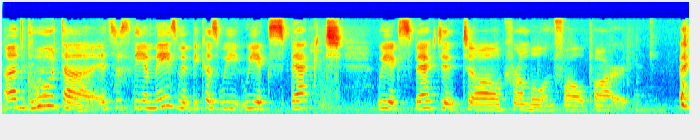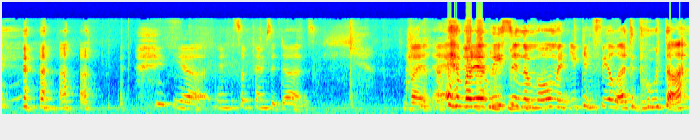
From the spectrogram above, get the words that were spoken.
Adbhuta. It's just the amazement because we, we expect we expect it to all crumble and fall apart. yeah, and sometimes it does. But but at least in the moment you can feel adbhuta.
